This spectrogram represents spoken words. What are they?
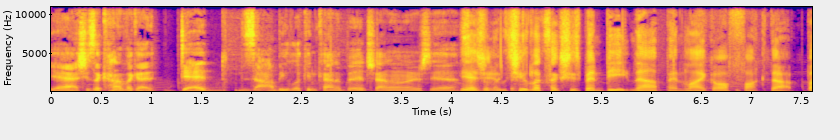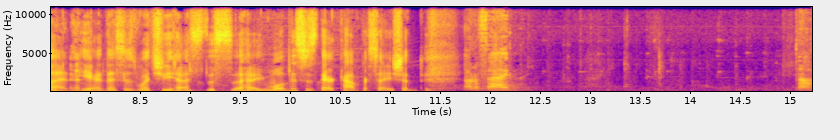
Yeah, she's like kind of like a dead zombie looking kind of bitch. I don't understand. Yeah, Yeah, she, like she looks like she's been beaten up and like all fucked up. But here, this is what she has to say. Well, this is their conversation. Not a fag? Nah.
